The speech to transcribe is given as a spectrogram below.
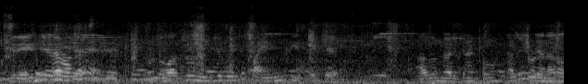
మీరు ఏం చేయాలంటే రెండు వరుసలు నుంచి పెట్టి పైన తీసుకొచ్చారు అది నడిచినట్టు ఉంటుంది జనాలు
